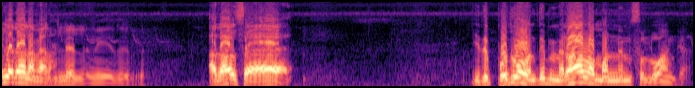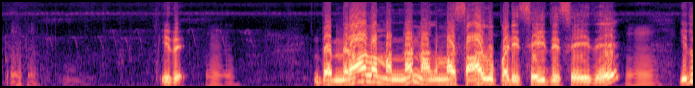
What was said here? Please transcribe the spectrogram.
இல்ல வேணாம் வேணாம். இல்லை இல்லை நீ இது. அதாவது சார் இது பொதுவா வந்து மிரால மண்ணுன்னு சொல்லுவாங்க. இது. இந்த மிரால மண்ணை நம்ம சாகுபடி செய்து செய்து இது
